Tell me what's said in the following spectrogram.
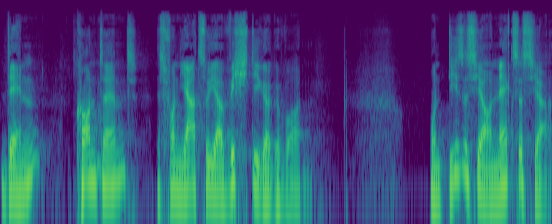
denn Content ist von Jahr zu Jahr wichtiger geworden. Und dieses Jahr und nächstes Jahr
